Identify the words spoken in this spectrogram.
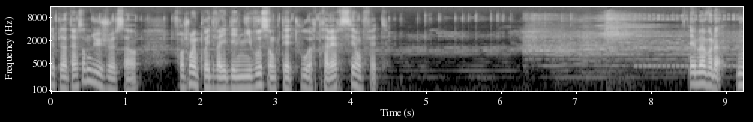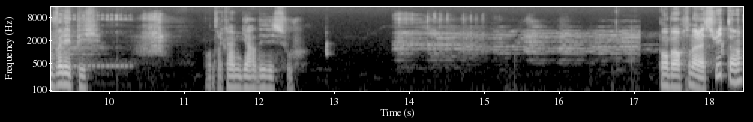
La plus intéressante du jeu, ça. hein. Franchement, il pourrait te valider le niveau sans que t'aies tout à retraverser, en fait. Et bah voilà, nouvelle épée. On devrait quand même garder des sous. Bon bah on retourne à la suite. hein.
